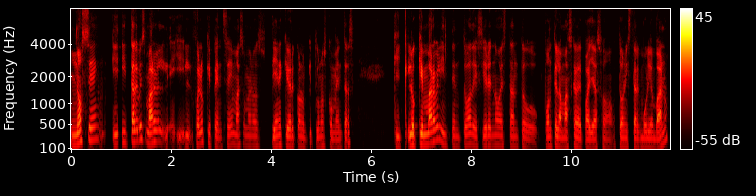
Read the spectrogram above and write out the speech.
No sé, y, y, tal vez Marvel, y fue lo que pensé, más o menos tiene que ver con lo que tú nos comentas, que lo que Marvel intentó decir no es tanto ponte la máscara de payaso, Tony Stark murió en vano,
